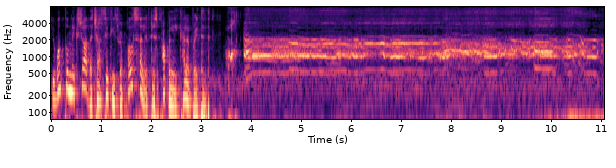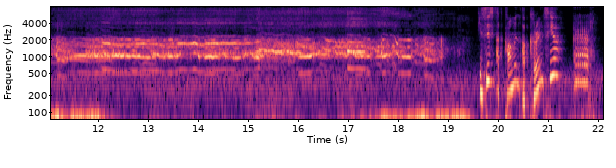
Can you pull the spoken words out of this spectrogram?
you want to make sure that your city's repulsor lift is properly calibrated. Is this a common occurrence here?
